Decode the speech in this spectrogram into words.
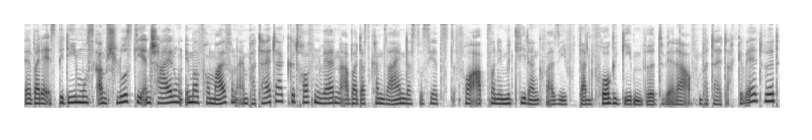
Äh, bei der SPD muss am Schluss die Entscheidung immer formal von einem Parteitag getroffen werden, aber das kann sein, dass das jetzt vorab von den Mitgliedern quasi dann vorgegeben wird, wer da auf dem Parteitag gewählt wird.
